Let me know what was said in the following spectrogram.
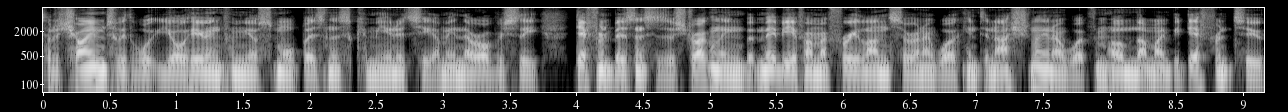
sort of chimes with what you're hearing from your small business community. I mean, there are obviously different businesses are struggling, but maybe if I'm a freelancer and I work internationally and I work from home, that might be different to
